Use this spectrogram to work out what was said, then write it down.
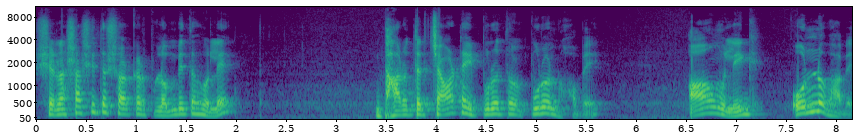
সেনাশাসিত সরকার প্রলম্বিত হলে ভারতের চাওয়াটাই পূরণ হবে। আওয়ামী লীগ অন্যভাবে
